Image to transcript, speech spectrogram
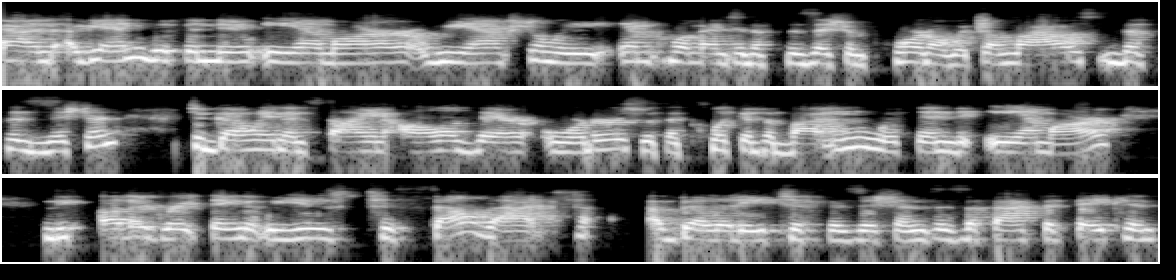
And again, with the new EMR, we actually implemented a physician portal, which allows the physician to go in and sign all of their orders with a click of the button within the EMR. The other great thing that we use to sell that ability to physicians is the fact that they can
